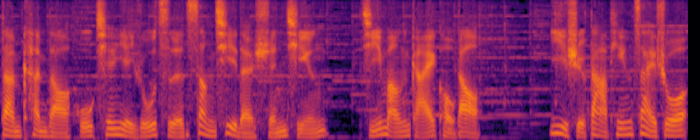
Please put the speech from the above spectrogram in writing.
但看到胡千叶如此丧气的神情，急忙改口道：“议事大厅再说。”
